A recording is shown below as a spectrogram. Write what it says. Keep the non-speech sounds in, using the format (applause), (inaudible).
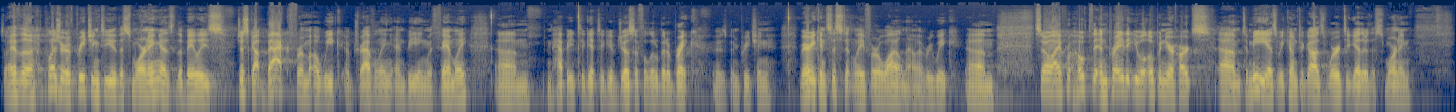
So, I have the pleasure of preaching to you this morning as the Baileys just got back from a week of traveling and being with family. Um, I'm happy to get to give Joseph a little bit of break, who's been preaching very consistently for a while now, every week. Um, so, I hope that, and pray that you will open your hearts um, to me as we come to God's Word together this morning.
